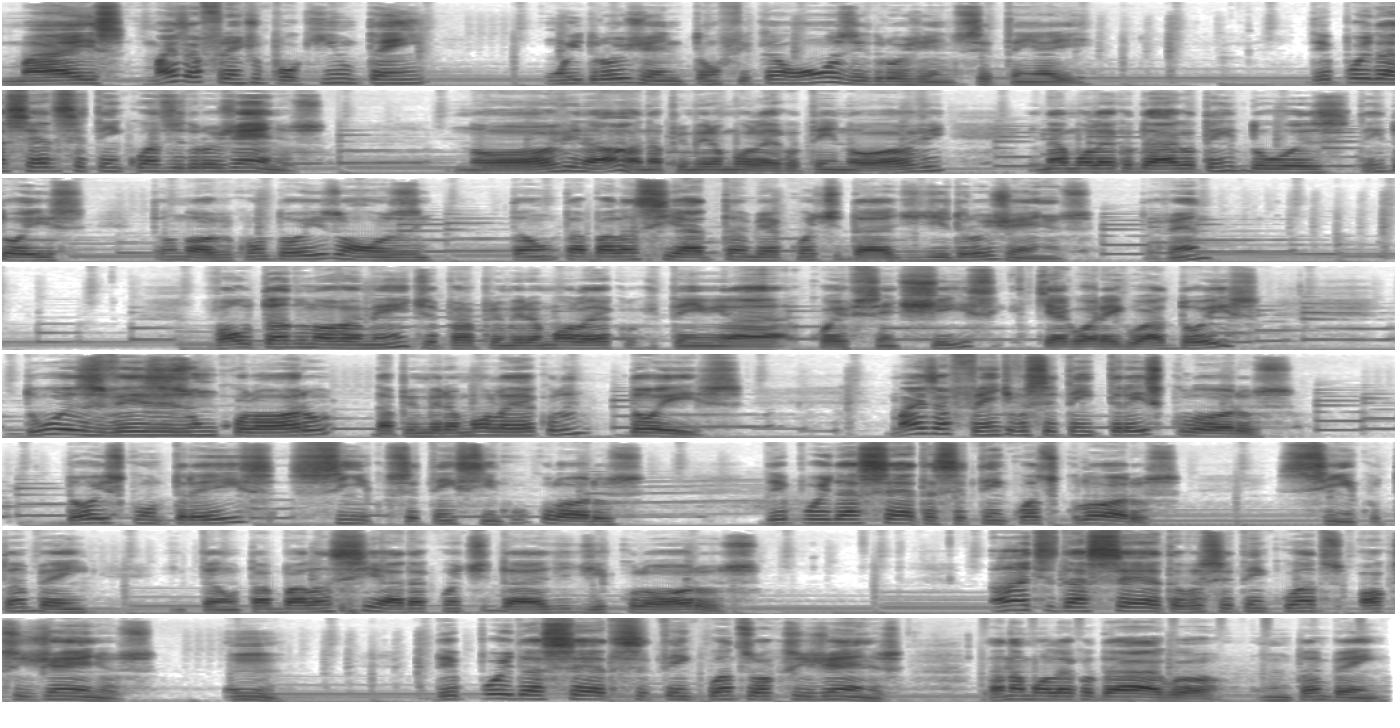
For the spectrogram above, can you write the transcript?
mais mais à frente um pouquinho tem um hidrogênio, então fica 11 hidrogênios você tem aí. Depois da seta você tem quantos hidrogênios? 9, não, na primeira molécula tem 9 e na molécula da água tem 2, tem 2. Então 9 com 2, 11. Então está balanceado também a quantidade de hidrogênios, tá vendo? Voltando novamente para a primeira molécula que tem a coeficiente X, que agora é igual a 2 duas vezes um cloro da primeira molécula, 2. Mais à frente você tem três cloros. 2 com 3, 5. Você tem 5 cloros. Depois da seta, você tem quantos cloros? 5 também. Então está balanceada a quantidade de cloros. Antes da seta, você tem quantos oxigênios? 1. Um. Depois da seta, você tem quantos oxigênios? Lá na molécula da água, 1 um também.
